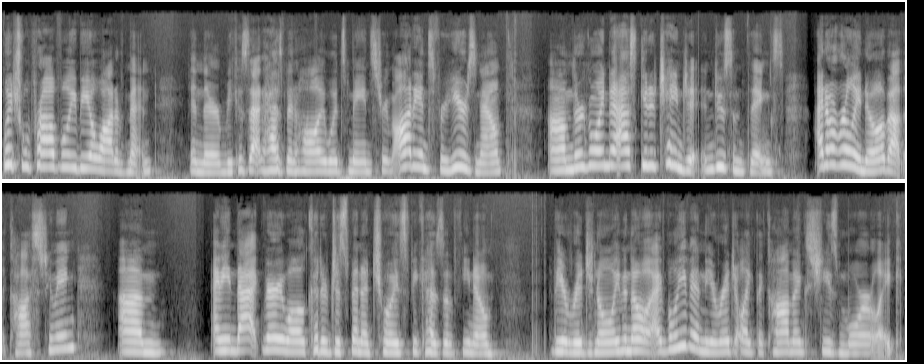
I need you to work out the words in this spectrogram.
which will probably be a lot of men in there because that has been Hollywood's mainstream audience for years now. Um, they're going to ask you to change it and do some things. I don't really know about the costuming. Um, I mean, that very well could have just been a choice because of, you know, the original, even though I believe in the original, like the comics, she's more like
